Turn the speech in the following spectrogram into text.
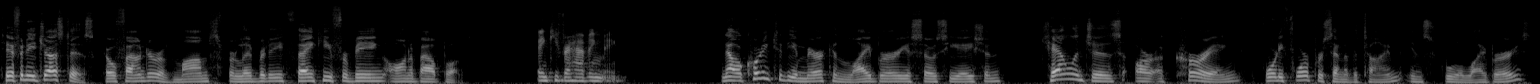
Tiffany Justice, co founder of Moms for Liberty, thank you for being on About Books. Thank you for having me. Now, according to the American Library Association, challenges are occurring 44% of the time in school libraries,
